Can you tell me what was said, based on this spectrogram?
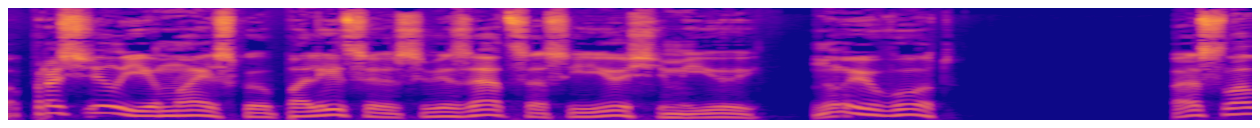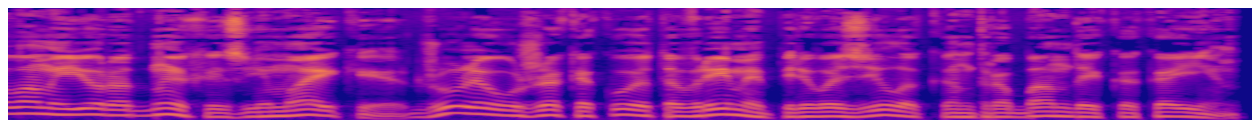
Попросил ямайскую полицию связаться с ее семьей. Ну и вот. По словам ее родных из Ямайки, Джулия уже какое-то время перевозила контрабандой кокаин.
